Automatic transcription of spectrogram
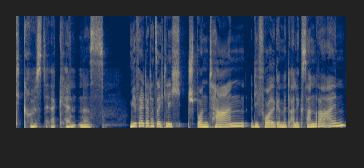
Die größte Erkenntnis. Mir fällt da tatsächlich spontan die Folge mit Alexandra ein.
